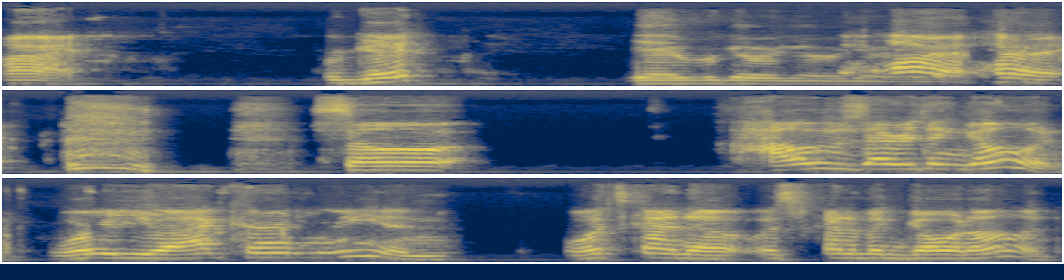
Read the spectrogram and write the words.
All right. We're good? Yeah, we're good, we're good, we're good. All right, all right. So how's everything going? Where are you at currently and what's kind of what's kind of been going on?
